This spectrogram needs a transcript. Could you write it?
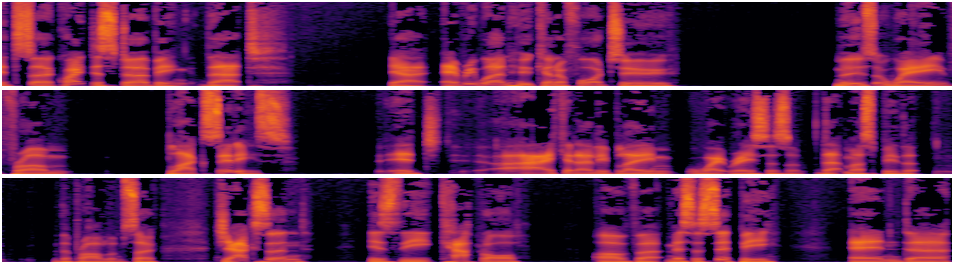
it's uh, quite disturbing that yeah everyone who can afford to moves away from black cities. It I can only blame white racism. That must be the the problem. So Jackson is the capital of uh, Mississippi and uh,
